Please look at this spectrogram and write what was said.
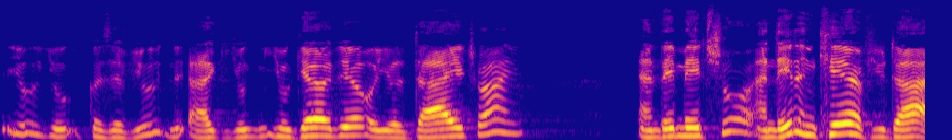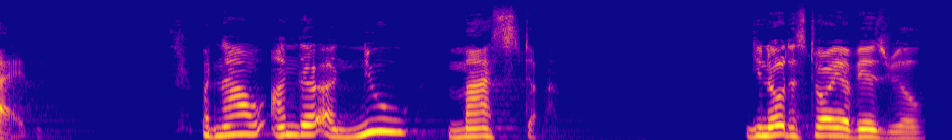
You, you, cause if you, uh, you, you get out there or you'll die trying. And they made sure, and they didn't care if you died. But now under a new master, you know the story of Israel.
